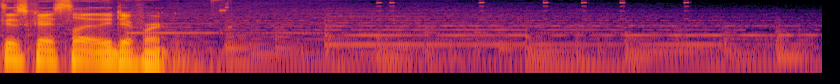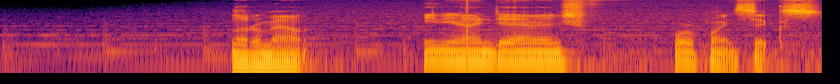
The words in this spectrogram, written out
Make this guy slightly different. Load him out. 89 damage, 4.6.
